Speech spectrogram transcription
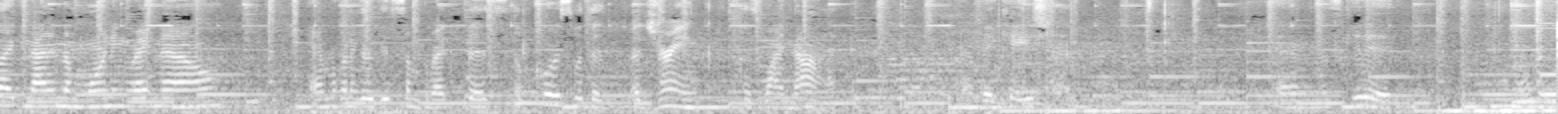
like nine in the morning right now. And we're gonna go get some breakfast, of course with a, a drink, because why not? We're on vacation. And let's get it.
